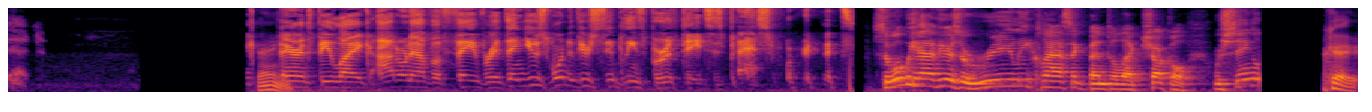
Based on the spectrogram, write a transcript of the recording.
bed. Dang. Parents be like, I don't have a favorite, then use one of your siblings' birth dates as passwords. So what we have here is a really classic Bentelec chuckle. We're seeing a Okay.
